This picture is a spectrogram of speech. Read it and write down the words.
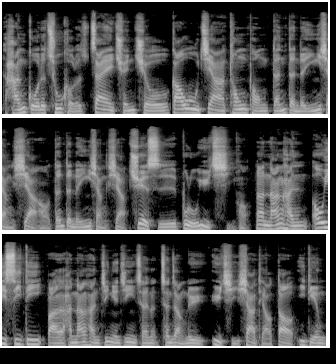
韩国的出口的在全球高物价、通膨等等的影响下哦，等等的影响下，确实不如预期哈。那南韩 OECD 把韩南韩今年经济成成长率预期下调到一点五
